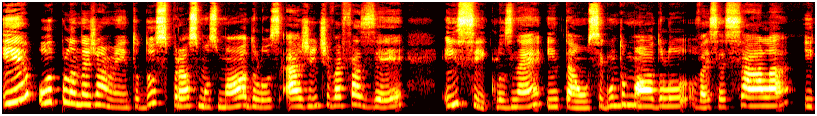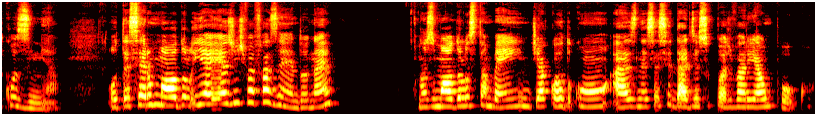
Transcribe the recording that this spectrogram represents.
E o planejamento dos próximos módulos a gente vai fazer em ciclos, né? Então, o segundo módulo vai ser sala e cozinha. o terceiro módulo, e aí a gente vai fazendo, né? Os módulos também de acordo com as necessidades, isso pode variar um pouco.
